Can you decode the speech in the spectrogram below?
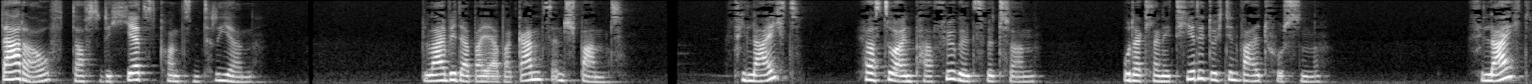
Darauf darfst du dich jetzt konzentrieren. Bleibe dabei aber ganz entspannt. Vielleicht hörst du ein paar Vögel zwitschern oder kleine Tiere durch den Wald huschen. Vielleicht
